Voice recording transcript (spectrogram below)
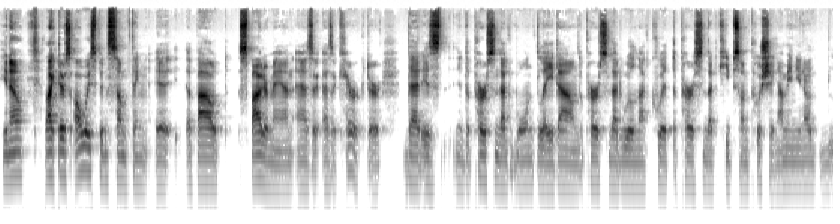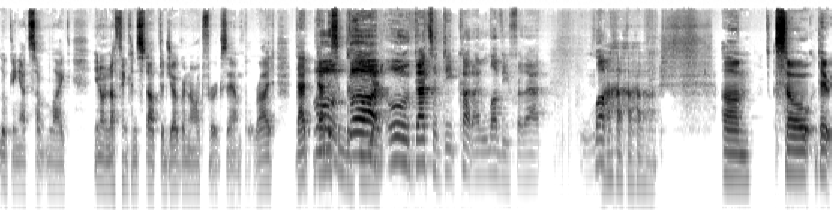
you know? Like there's always been something uh, about spider-man as a, as a character that is the person that won't lay down the person that will not quit the person that keeps on pushing. I mean you know looking at something like you know nothing can stop the juggernaut for example right? That that oh, is in the god! oh that's a deep cut. I love you for that. Love um so there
